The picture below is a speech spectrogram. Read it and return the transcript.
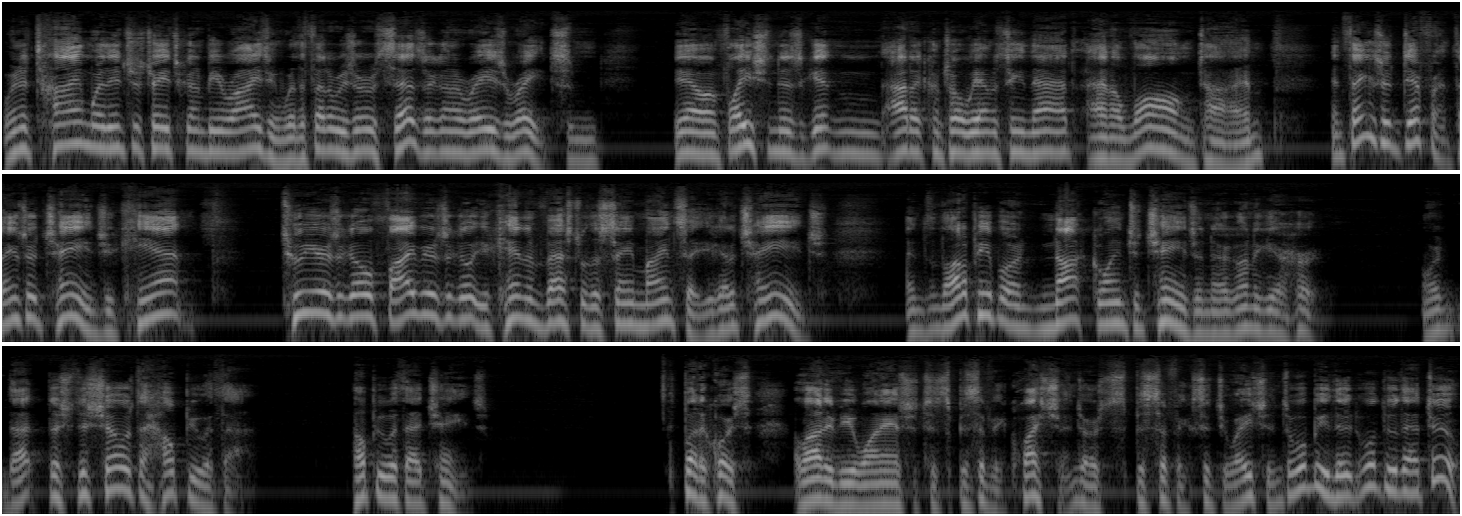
We're in a time where the interest rates are going to be rising, where the Federal Reserve says they're going to raise rates. And, you know, inflation is getting out of control. We haven't seen that in a long time. And things are different. Things are changed. You can't, two years ago, five years ago, you can't invest with the same mindset. You got to change. And a lot of people are not going to change and they're going to get hurt. Or that this, this show is to help you with that, help you with that change. But of course, a lot of you want answers to specific questions or specific situations, we'll be we'll do that too.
